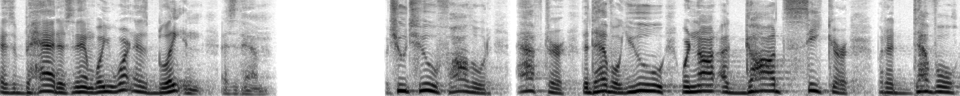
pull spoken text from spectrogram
as bad as them. Well, you weren't as blatant as them. But you too followed after the devil. You were not a God seeker, but a devil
